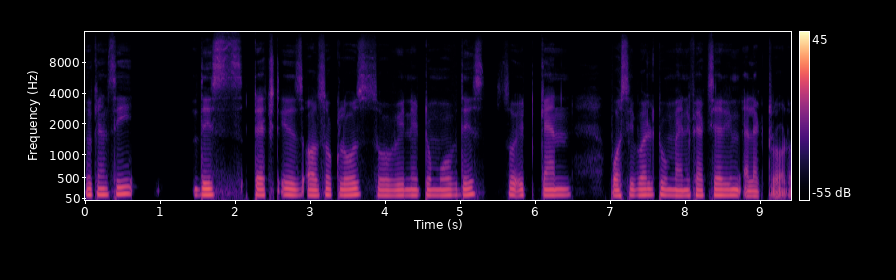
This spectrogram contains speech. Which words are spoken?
you can see this text is also closed so we need to move this so it can possible to manufacture in electrode.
